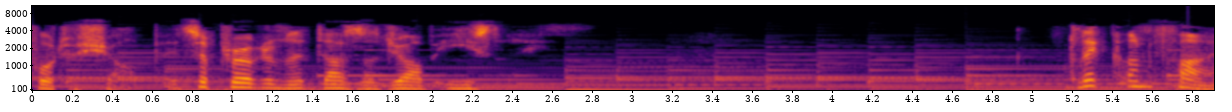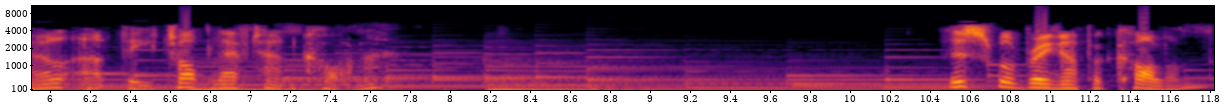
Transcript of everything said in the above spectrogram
Photoshop. It's a program that does the job easily. Click on File at the top left hand corner. This will bring up a column.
